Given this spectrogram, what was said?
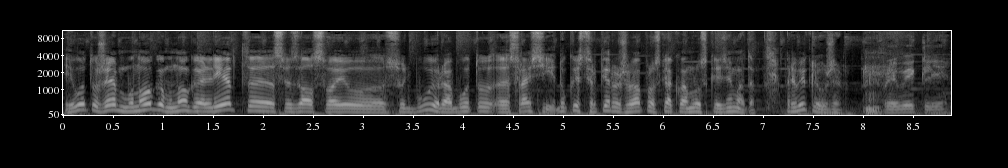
и вот уже много-много лет э, связал свою судьбу и работу э, с Россией. Ну, Кристофер, первый же вопрос, как вам русская зима-то? Привыкли уже? Привыкли.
